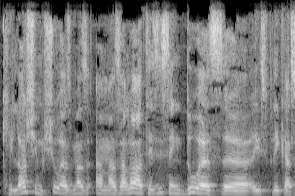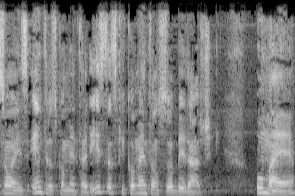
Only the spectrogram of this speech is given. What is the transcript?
que Loshim Shu Amazalot, existem duas uh, explicações entre os comentaristas que comentam sobre Rashi. Uma é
